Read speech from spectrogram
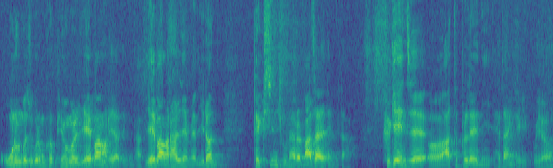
오는 거죠. 그럼 그 병을 예방을 해야 됩니다. 예방을 하려면 이런 백신 주사를 맞아야 됩니다. 그게 이제 어, 아트플랜이 해당이 되겠고요.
